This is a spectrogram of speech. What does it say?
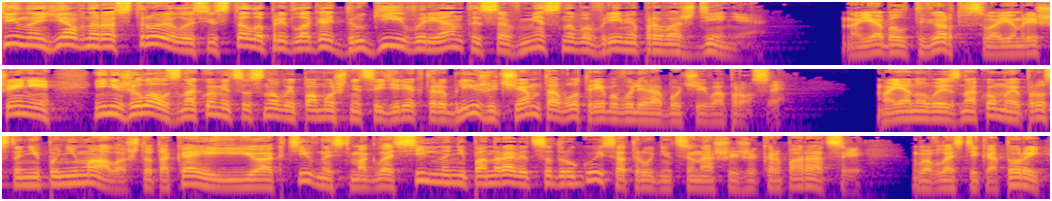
Тина явно расстроилась и стала предлагать другие варианты совместного времяпровождения. Но я был тверд в своем решении и не желал знакомиться с новой помощницей директора ближе, чем того требовали рабочие вопросы. Моя новая знакомая просто не понимала, что такая ее активность могла сильно не понравиться другой сотруднице нашей же корпорации, во власти которой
